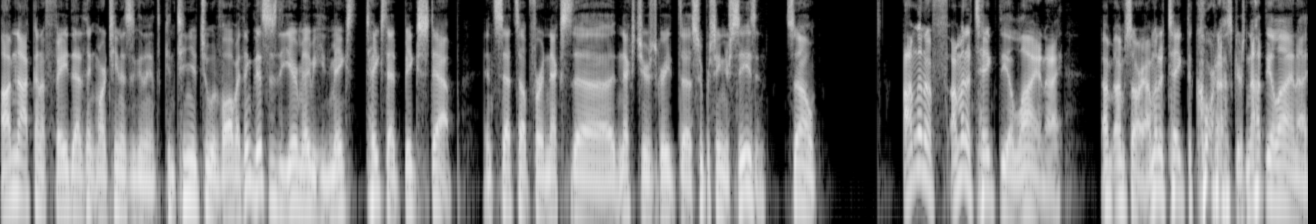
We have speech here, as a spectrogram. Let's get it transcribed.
I'm not going to fade that. I think Martinez is going to continue to evolve. I think this is the year maybe he makes takes that big step and sets up for next uh, next year's great uh, super senior season. So I'm gonna I'm gonna take the Illini. I'm, I'm sorry. I'm gonna take the Cornhuskers, not the Illini.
